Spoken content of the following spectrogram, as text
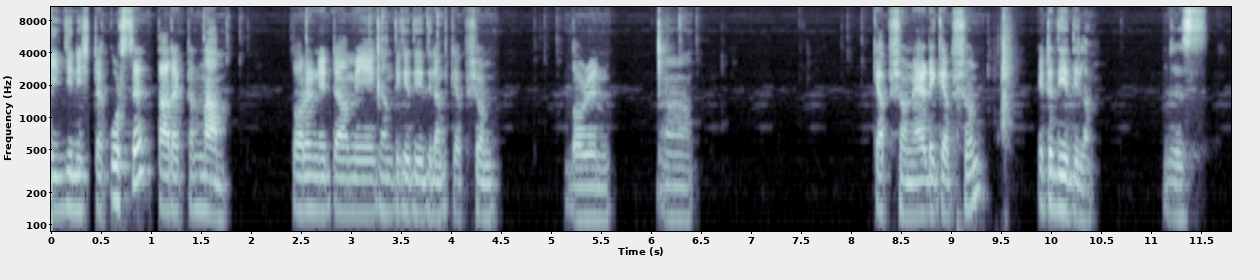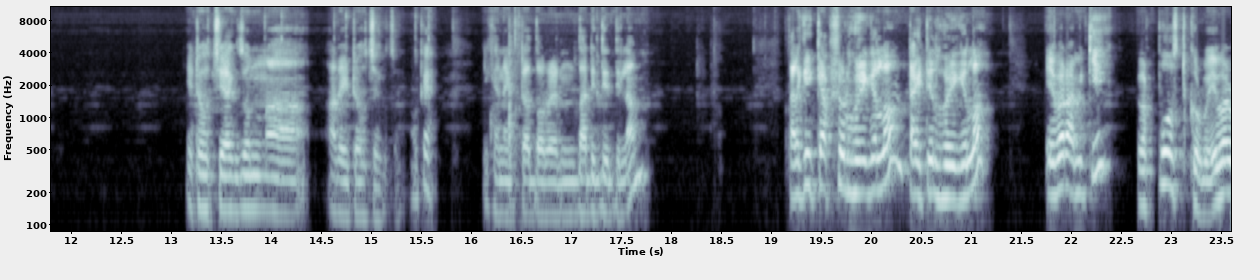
এই জিনিসটা করছে, তার একটা নাম। ধরেন এটা আমি এখান থেকে দিয়ে দিলাম ক্যাপশন ধরেন ক্যাপশন অ্যাড এ ক্যাপশন এটা দিয়ে দিলাম। এটা হচ্ছে একজন আর এটা হচ্ছে একজন ওকে এখানে একটা ধরেন দাড়ি দিয়ে দিলাম। তাহলে কি ক্যাপশন হয়ে গেল? টাইটেল হয়ে গেল। এবার আমি কি এবার পোস্ট করব। এবার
